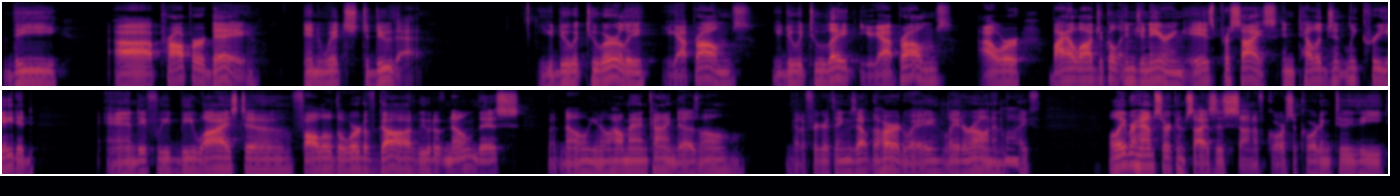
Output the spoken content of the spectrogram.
the uh, proper day in which to do that. You do it too early, you got problems. You do it too late, you got problems. Our biological engineering is precise, intelligently created. And if we'd be wise to follow the word of God, we would have known this. But no, you know how mankind does. Well, got to figure things out the hard way later on in life. Well, Abraham circumcised his son, of course, according to the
